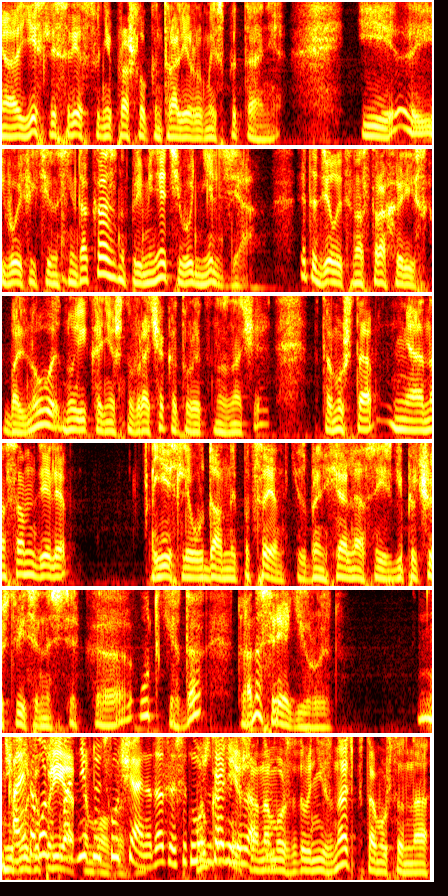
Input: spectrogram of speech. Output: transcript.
а, если средство не прошло контролируемое испытание, и его эффективность не доказана, применять его нельзя. Это делается на страх и риск больного, ну и, конечно, врача, который это назначает. Потому что а, на самом деле если у данной пациентки с бронхиальной астмой есть гиперчувствительность к э, утке, да, то она среагирует. А это может возникнуть образом. случайно, да? То есть это может ну, конечно, она может этого не знать, потому что на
